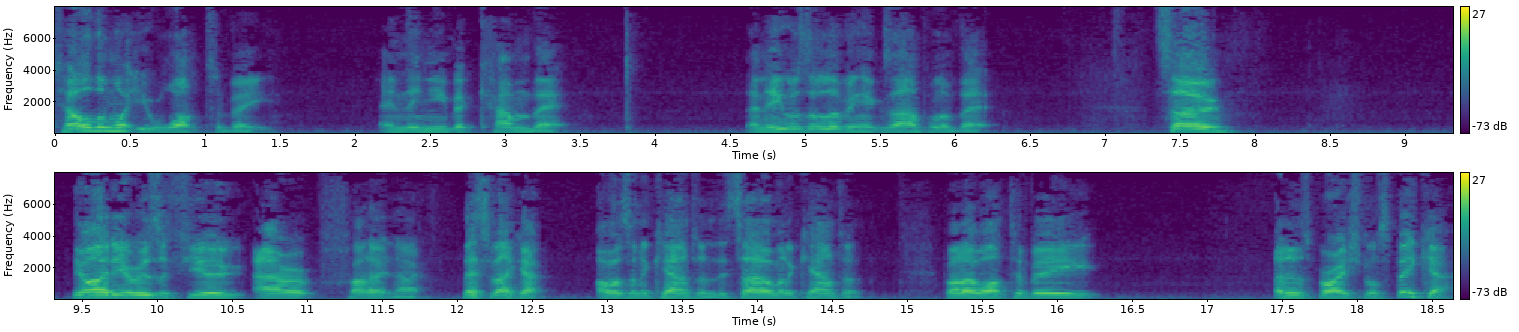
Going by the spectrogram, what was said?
tell them what you want to be, and then you become that. And he was a living example of that. So, the idea is if you are, I don't know, let's make up I was an accountant. Let's say I'm an accountant, but I want to be an inspirational speaker.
